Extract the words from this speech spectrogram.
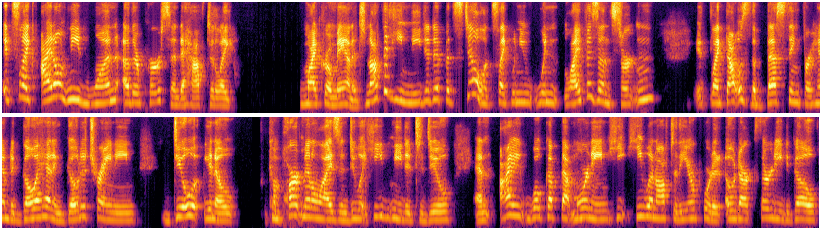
It's like, I don't need one other person to have to like micromanage. Not that he needed it, but still, it's like when you, when life is uncertain, it like that was the best thing for him to go ahead and go to training, deal, you know, compartmentalize and do what he needed to do. And I woke up that morning. He he went off to the airport at O dark 30 to go.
